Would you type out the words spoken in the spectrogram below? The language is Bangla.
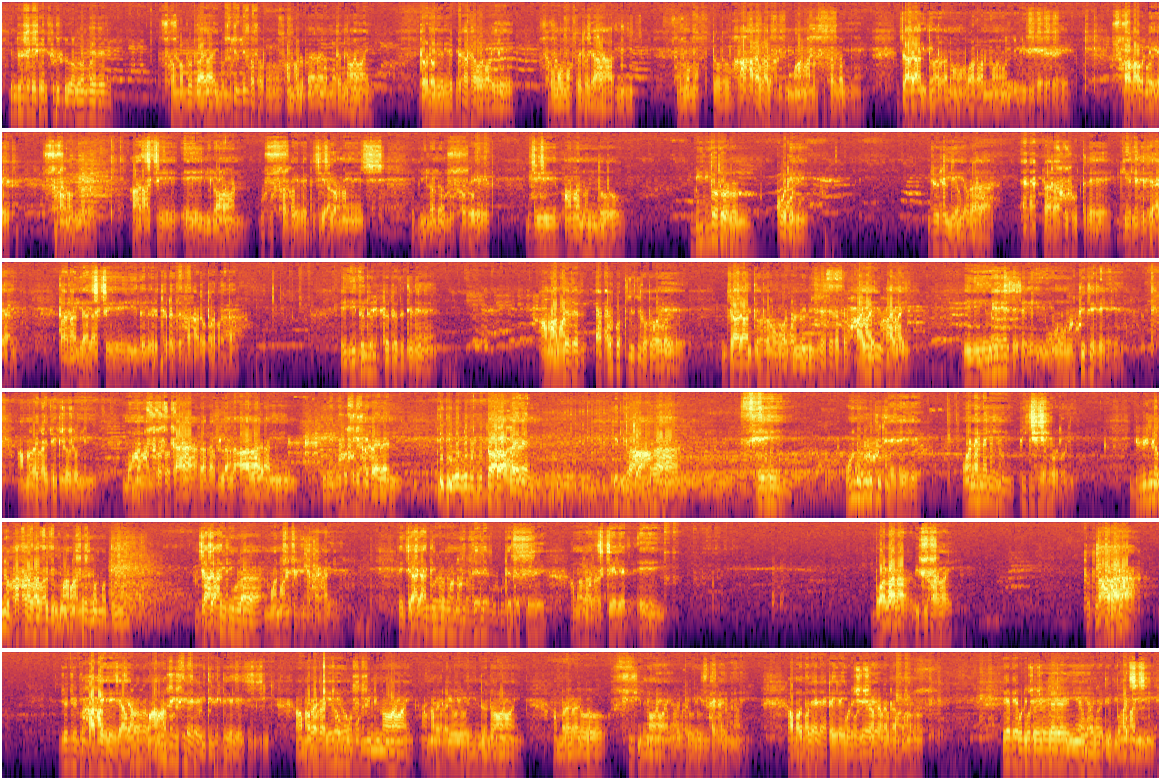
কিন্তু সেটি শুধু আমাদের সম্প্রদায় মুসলিম সম- সম্প্রদায়ের মধ্যে নয়। ধর্মীয় প্রেক্ষাপটে সমস্ত জাতির সমস্ত ভাষাভাষীর মানুষের সঙ্গে জাতি ধর্ম বর্ণ নির্বিশেষে সকলের সঙ্গে আজকে এই মিলন উৎসবের যে আমেজ মিলন উৎসবের যে আনন্দ বিতরণ করে। যদি আমরা একটা সূত্রে গেঁথে যাই তারই আজকে ঈদের ভিতরের সার্থকতা। এই ঈদের ভিতরের দিনে আমাদের একত্রিত হয়ে জাতি ধর্ম বর্ণ নির্বিশেষে ভাই ভাই এই ইমেজ থেকে এই অনুভূতি থেকে আমরা যদি চলি মহান স্রষ্টা তিনি খুশি হবেন তিনি উদ্বুদ্ধ হবেন কিন্তু আমরা সেই অনুভূতি থেকে অনেকেই পিছিয়ে পড়ি। বিভিন্ন ভাষাভাষী মানুষের মধ্যে জাতিগুলা যদি থাকে। এই জাতিগুলো মানুষদের উদ্দেশ্যে আমার আজকের এই বলার বিষয়। তো তারা যদি ভাবে যে আমরা মানুষ হিসেবে পৃথিবীতে এসেছি, আমরা কেউ মুসলিম নয়, আমরা কেউ হিন্দু নয় আমরা কেউ নয় আমরা কেউ ইসাই নয়। আমাদের একটাই পরিচয় আমরা মানুষ। এ পরিচয়টাই নিয়ে আমরা যদি বাঁচি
